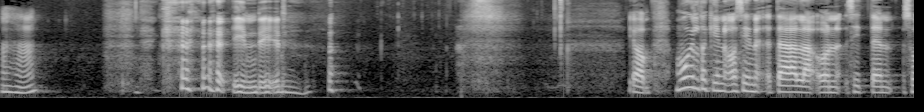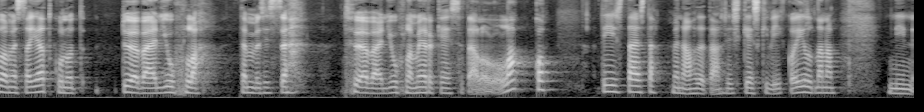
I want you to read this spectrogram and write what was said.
Mm-hmm. Indeed. Mm. Joo. Muiltakin osin täällä on sitten Suomessa jatkunut työväenjuhla tämmöisissä työväenjuhlamerkeissä. Täällä on ollut lakko tiistaista, me nauhoitetaan siis keskiviikkoiltana, niin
